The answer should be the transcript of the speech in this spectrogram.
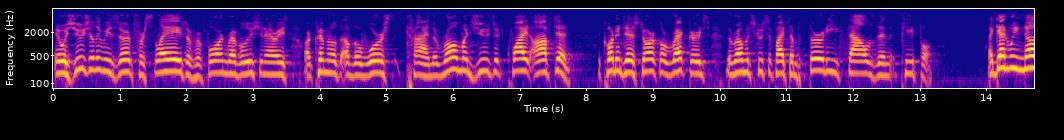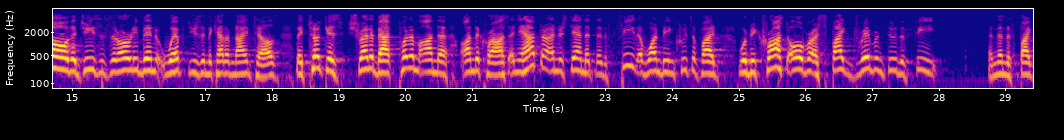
It was usually reserved for slaves or for foreign revolutionaries or criminals of the worst kind. The Romans used it quite often. According to historical records, the Romans crucified some 30,000 people. Again, we know that Jesus had already been whipped using the cat of nine tails. They took his shredded back, put him on the, on the cross, and you have to understand that the feet of one being crucified would be crossed over, a spike driven through the feet, and then the spike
